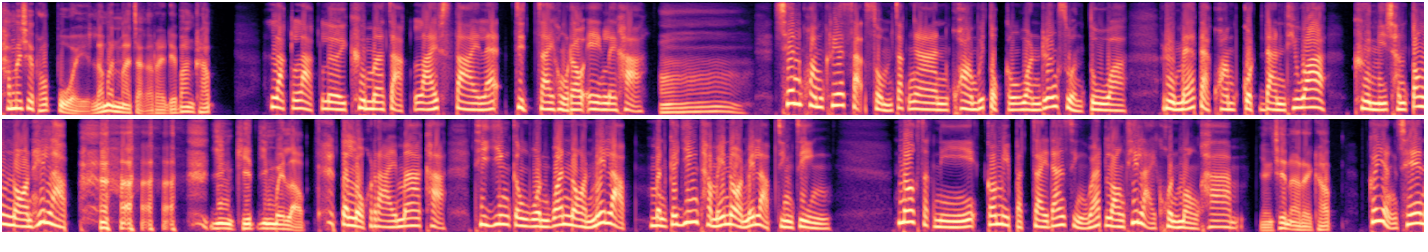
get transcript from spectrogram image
ถ้าไม่ใช่เพราะป่วยแล้วมันมาจากอะไรได้บ้างครับ หลักๆ เลยคือมาจากไลฟ์สไตล์และจิตใจของเราเองเลยค่ะ อ๋อ เช่น ความเครียดสะสมจากงาน ความวิตกกังวลเรื่องส่วนตัว หรือแม้แต่ความกดดันที่ว่า คืนนี้ฉันต้องนอนให้หลับ ยิ่งคิดยิ่งไม่หลับ ตลกร้ายมากค่ะ ที่ยิ่งกังวลว่านอนไม่หลับ มันก็ยิ่งทำให้นอนไม่หลับจริง ๆ นอกจากนี้ก็มีปัจจัยด้านสิ่งแวดล้อมที่หลายคนมองข้าม อย่างเช่นอะไรครับ ก็อย่างเช่น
